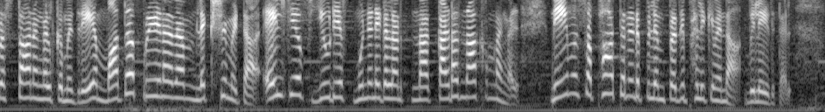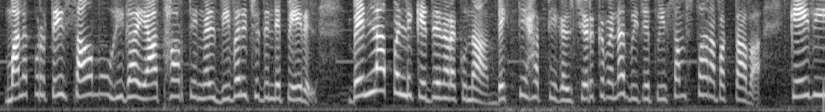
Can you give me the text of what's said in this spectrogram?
പ്രസ്ഥാനങ്ങൾക്കുമെതിരെ മതപ്രീണനം ലക്ഷ്യമിട്ട് L D F U D F മുന്നണികൾ നടത്തുന്ന കടന്നാക്രമണങ്ങൾ നിയമസഭാ തെരഞ്ഞെടുപ്പിലും പ്രതിഫലിക്കുമെന്ന് വിലയിരുത്തൽ. മലപ്പുറത്തെ സാമൂഹിക യാഥാർത്ഥ്യങ്ങൾ വിവരിച്ചതിന്റെ പേരിൽ വെള്ളാപ്പള്ളിക്കെതിരെ നടക്കുന്ന വ്യക്തിഹത്യകൾ ചെറുക്കുമെന്ന് ബി സംസ്ഥാന വക്താവ് കെ വി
